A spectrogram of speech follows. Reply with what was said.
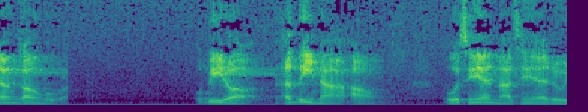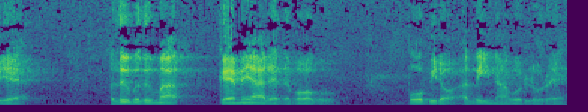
လန်းကောင်းကိုဟုတ်ပြီးတော့အသိနာအောင်အိုဆင်းရဲနာဆင်းရဲတို့ရဲ့ဘု து ဘု து မှ ကယ်မရတဲ့သဘောကိုပိုးပြီးတော့အသိနာဖို့လိုတယ်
